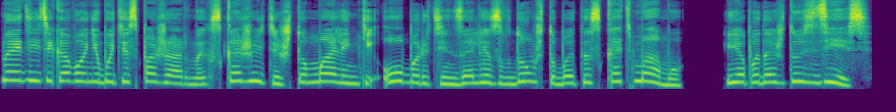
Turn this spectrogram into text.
найдите кого-нибудь из пожарных, скажите, что маленький оборотень залез в дом, чтобы отыскать маму. Я подожду здесь».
